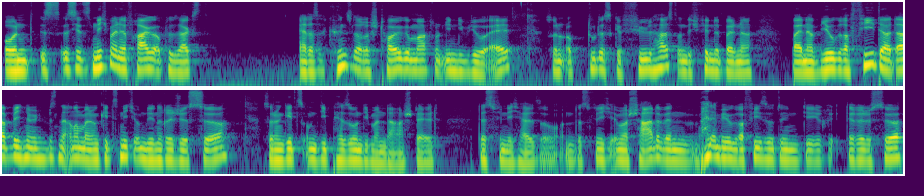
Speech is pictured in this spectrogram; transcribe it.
Und es ist jetzt nicht mal eine Frage, ob du sagst, er hat das künstlerisch toll gemacht und individuell, sondern ob du das Gefühl hast. Und ich finde, bei einer, bei einer Biografie, da, da bin ich nämlich ein bisschen der anderen Meinung, geht es nicht um den Regisseur, sondern geht es um die Person, die man darstellt. Das finde ich halt so. Und das finde ich immer schade, wenn bei einer Biografie so den, die, der Regisseur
